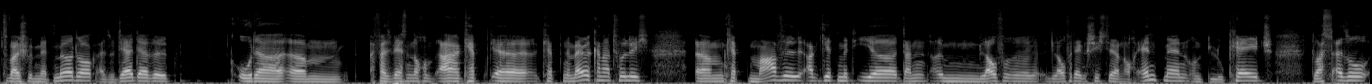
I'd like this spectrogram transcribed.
Zum Beispiel Matt Murdock, also Daredevil. Oder ähm, ich weiß, wer ist noch? Ah, Cap, äh, Captain America natürlich. Ähm, Captain Marvel agiert mit ihr. Dann im Laufe, Laufe der Geschichte dann auch Ant-Man und Luke Cage. Du hast also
